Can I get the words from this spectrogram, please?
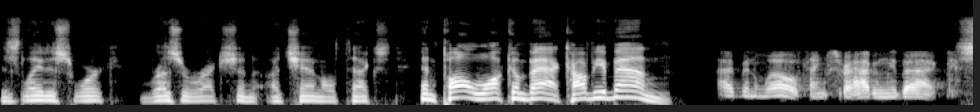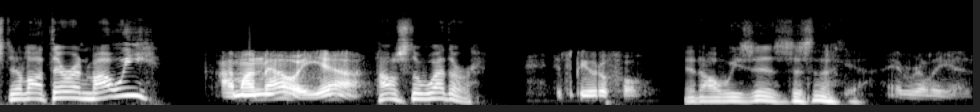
His latest work, Resurrection, a Channel Text. And Paul, welcome back. How have you been? I've been well. Thanks for having me back. Still out there in Maui? I'm on Maui, yeah. How's the weather? It's beautiful. It always is, isn't it? Yeah. It really is.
